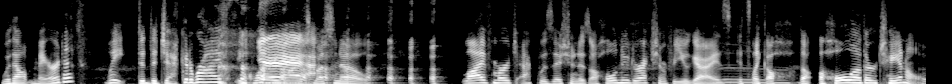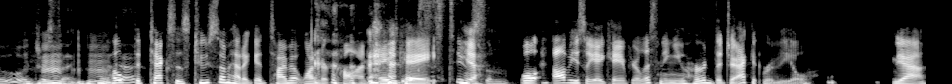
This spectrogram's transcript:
without Meredith? Wait, did the jacket arrive? Inquiring Yeah. minds must know. Live merch acquisition is a whole new direction for you guys. It's like a, the- a whole other channel. Oh, interesting. mhm. Hope the Texas twosome had a good time at WonderCon. AK. Texas Yeah. twosome. Well, obviously, AK, if you're listening, you heard the jacket reveal. Yeah.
